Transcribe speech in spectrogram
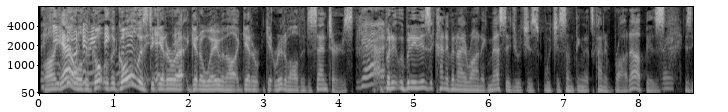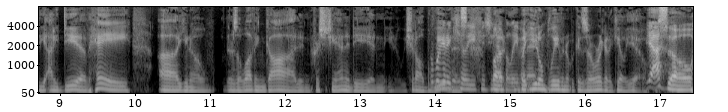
Well, You yeah. Well, what I the mean? goal Like, the goal is was to get ar- get away with all get get rid of all the dissenters. Yeah. But it, but it is a kind of an ironic message, which is which is something that's kind of brought up is Right. is the idea of hey, uh, you know, there's a loving God in Christianity, and you know, we should all believe we're gonna this, kill you 'cause you but, don't believe but in you don't believe in it because we're going to kill you. Yeah. So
